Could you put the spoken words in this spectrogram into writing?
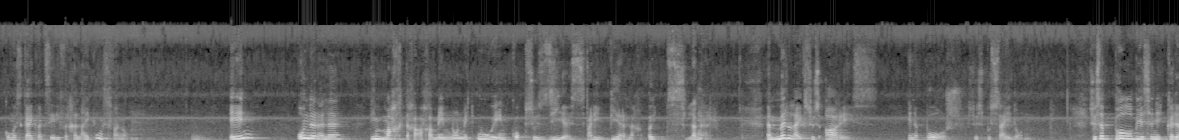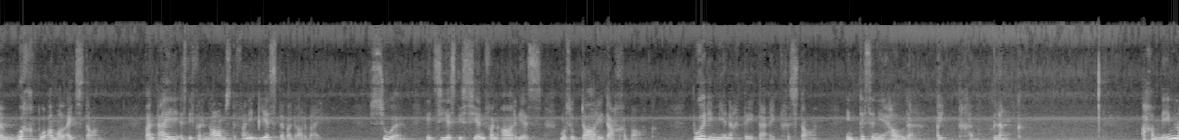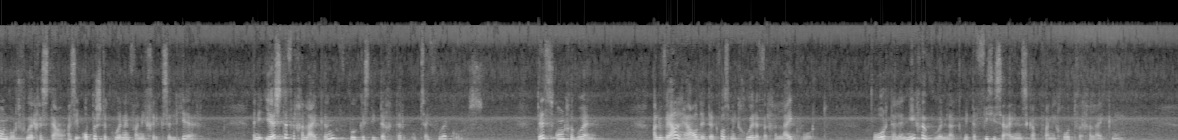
Kom ons kyk wat sê die vergelykings van hom. En onder hulle die magtige Agamemnon met oë en kop soos Zeus wat die weerlig uitslinger. 'n Middellyf soos Ares en 'n bors soos Poseidon. Soos 'n bulbees in die kudde hoog bo almal uitstaan want hy is die vernaamste van die beeste wat daar by. So het Zeus die seun van Ares mos op daardie dag gemaak. Bo die menigte het hy uitgestaan en tussen die helde uitgeblink. Agamemnon word voorgestel as die opperste koning van die Griekse leer. In die eerste vergelyking fokus die digter op sy voorkoms. Dis ongewoon. Alhoewel helde dikwels met gode vergelyk word, word hulle nie gewoonlik met 'n fisiese eienskap van die god vergelyk nie.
